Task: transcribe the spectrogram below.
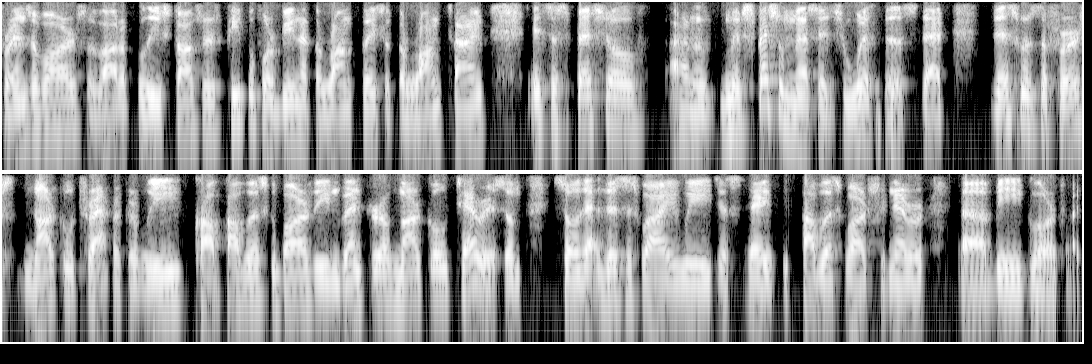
friends of ours, a lot of police officers, people for being at the wrong place at the wrong time. It's a special, I don't know, special message with this that this was the first narco trafficker. We call Pablo Escobar the inventor of narco terrorism. So that this is why we just say Pablo Escobar should never uh, be glorified.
